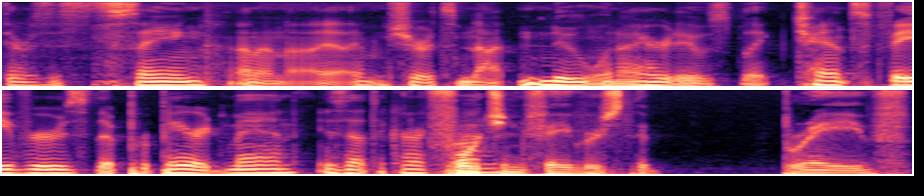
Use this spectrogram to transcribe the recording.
there's this saying. I don't know. I'm sure it's not new. When I heard it, it was like chance favors the prepared man. Is that the correct one? Fortune favors the brave.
